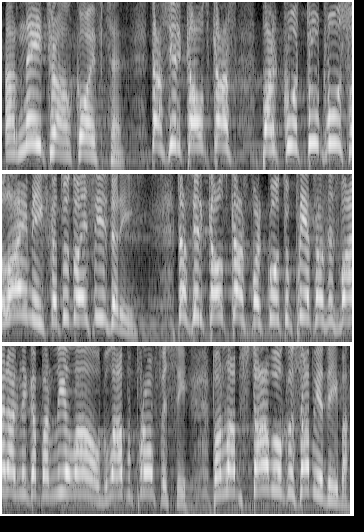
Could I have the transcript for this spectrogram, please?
ar neitrālu koeficientu. Tas ir kaut kas, par ko tu būsi laimīgs, ka tu to esi izdarījis. Tas ir kaut kas, par ko tu priecāsies vairāk nekā par lielu algu, labu profesiju, par labu stāvokli sabiedrībā.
